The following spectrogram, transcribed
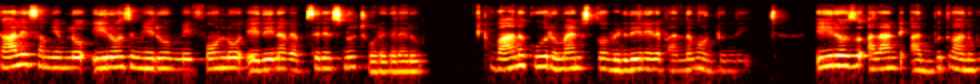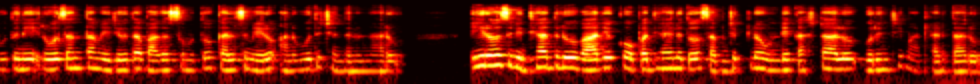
ఖాళీ సమయంలో ఈరోజు మీరు మీ ఫోన్లో ఏదైనా వెబ్ సిరీస్ను చూడగలరు. వానకు రొమాన్స్తో విడిదీలేని బంధం ఉంటుంది. ఈరోజు అలాంటి అద్భుత అనుభూతిని రోజంతా మీ జీవిత భాగస్వామితో కలిసి మీరు అనుభూతి చెందనున్నారు. ఈరోజు విద్యార్థులు వారి యొక్క ఉపాధ్యాయులతో సబ్జెక్టులో ఉండే కష్టాలు గురించి మాట్లాడతారు.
